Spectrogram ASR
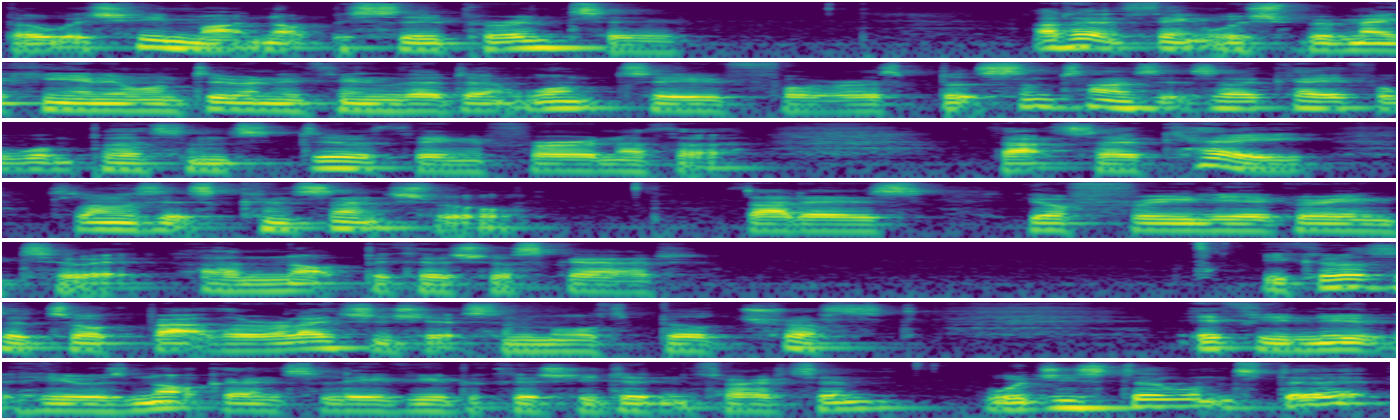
but which he might not be super into? I don't think we should be making anyone do anything they don't want to for us, but sometimes it's okay for one person to do a thing for another. That's okay, as long as it's consensual. That is, you're freely agreeing to it, and not because you're scared. You could also talk about the relationships and more to build trust. If you knew that he was not going to leave you because you didn't threaten him, would you still want to do it?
